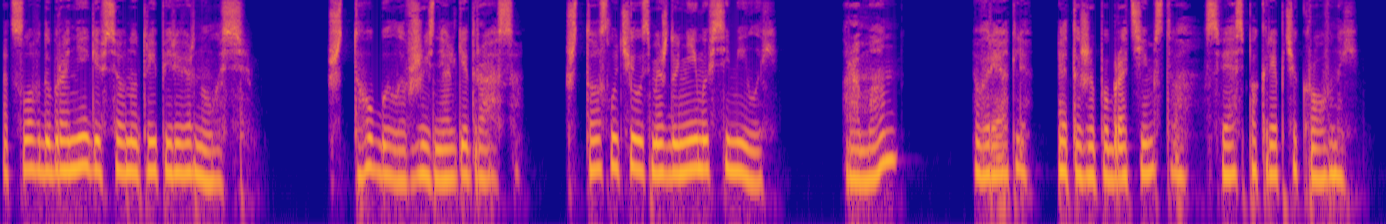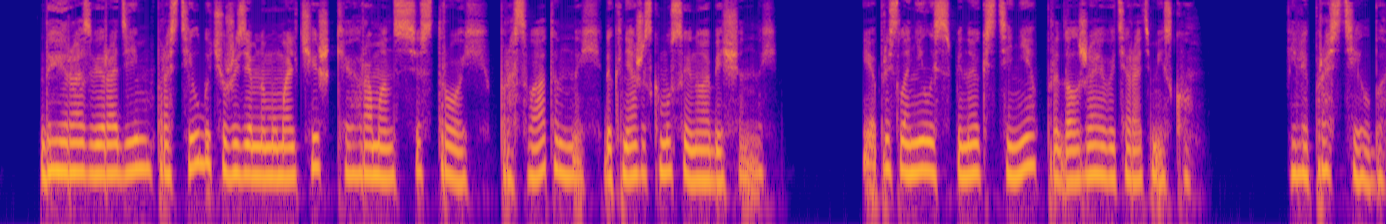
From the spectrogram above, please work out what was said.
От слов Добронеги все внутри перевернулось. Что было в жизни Альгидраса? Что случилось между ним и Всемилой? Роман? Вряд ли. Это же побратимство, связь покрепче кровной. Да и разве Радим простил бы чужеземному мальчишке роман с сестрой, просватанный, да княжескому сыну обещанный? Я прислонилась спиной к стене, продолжая вытирать миску. Или простил бы.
